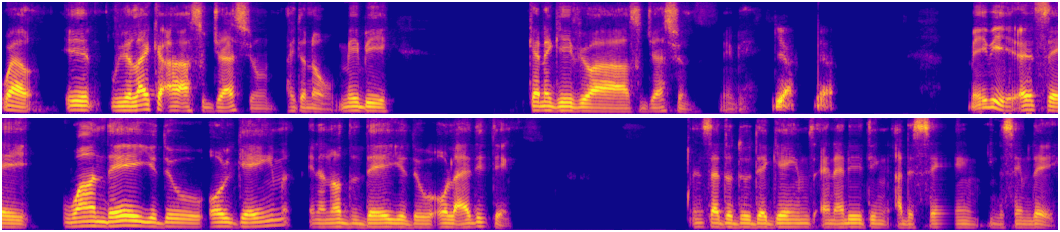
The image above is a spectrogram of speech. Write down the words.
Well, it, would you like a, a suggestion? I don't know. Maybe can I give you a suggestion? Maybe. Yeah, yeah. Maybe let's say one day you do all game and another day you do all editing. Instead of do the games and editing at the same in the same day.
